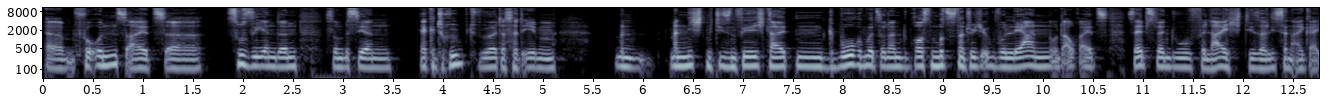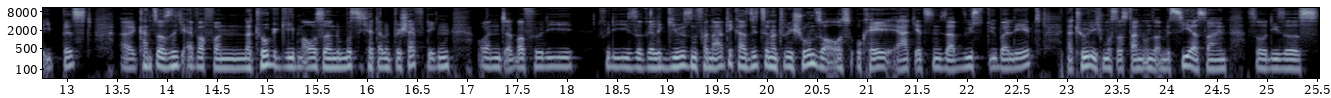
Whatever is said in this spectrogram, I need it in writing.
ähm, für uns als äh, Zusehenden so ein bisschen ja getrübt wird, dass halt eben man, man nicht mit diesen Fähigkeiten geboren wird, sondern du brauchst, musst es natürlich irgendwo lernen und auch als, selbst wenn du vielleicht dieser Lisan Al-Gaib bist, äh, kannst du das nicht einfach von Natur gegeben aus, sondern du musst dich halt damit beschäftigen. Und aber für die, für diese religiösen Fanatiker sieht es natürlich schon so aus, okay, er hat jetzt in dieser Wüste überlebt, natürlich muss das dann unser Messias sein. So dieses,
